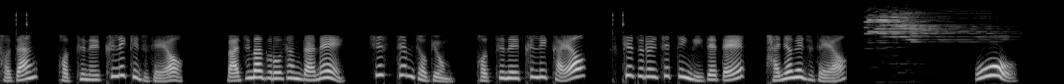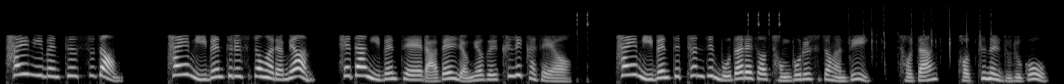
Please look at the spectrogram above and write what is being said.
저장 버튼을 클릭해주세요. 마지막으로 상단에 시스템 적용 버튼을 클릭하여 스케줄을 채팅 위젯에 반영해주세요. 5. 타임 이벤트 수정. 타임 이벤트를 수정하려면 해당 이벤트의 라벨 영역을 클릭하세요. 타임 이벤트 편집 모달에서 정보를 수정한 뒤 저장 버튼을 누르고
